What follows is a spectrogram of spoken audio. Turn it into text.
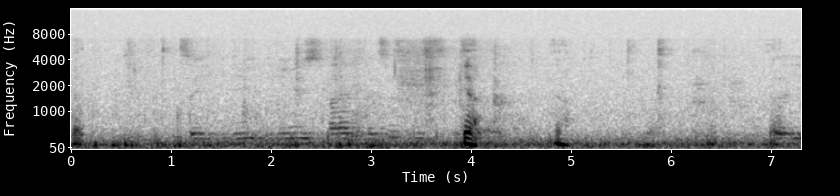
So you, do you, do you use finite differences? Yeah. Yeah. So you,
